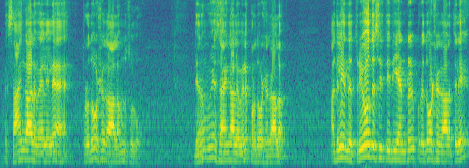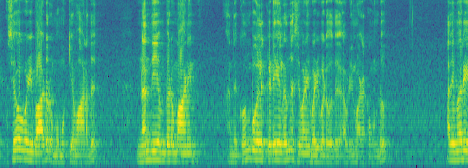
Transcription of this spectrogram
இந்த சாயங்கால வேலையில் பிரதோஷ காலம்னு சொல்லுவோம். தினமுமே சாயங்கால வேலை பிரதோஷ காலம். அதில் இந்த திரையோதசி திதி அன்று பிரதோஷ காலத்திலே சிவ வழிபாடு ரொம்ப முக்கியமானது. நந்தியம் பெருமானின் அந்த கொம்புகளுக்கு இடையிலிருந்து சிவனை வழிபடுவது அப்படின்னு வழக்கம் உண்டு. அதே மாதிரி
